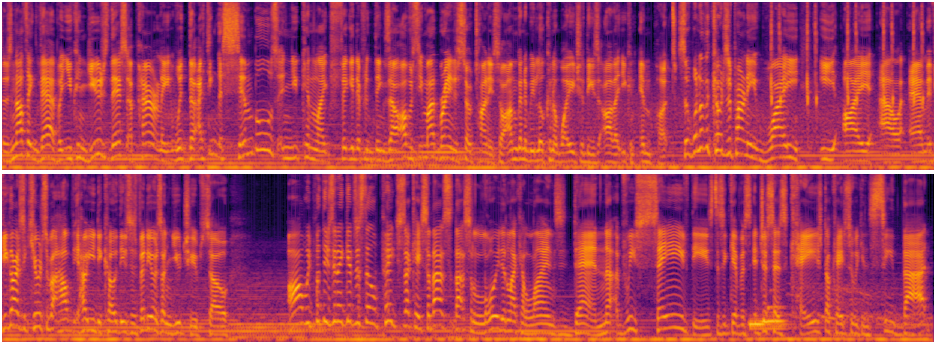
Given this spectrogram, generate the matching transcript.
There's nothing there, but you can use this apparently with the, I think the symbols and you can like figure different things out. Obviously my brain is so tiny, so I'm gonna be looking at what each of these are that you can input. So one of the codes is apparently Y-E-I-L-M. If you guys are curious about how, how you decode these, there's videos on YouTube, so Oh, we put these in, it gives us little pictures. Okay, so that's that's Lloyd in like a lion's den. If we save these, does it give us, it just says caged. Okay, so we can see that.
